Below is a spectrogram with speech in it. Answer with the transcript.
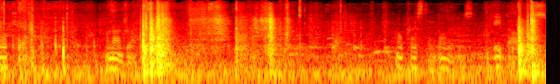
Okay. We're not dropping. No price tag. Oh, there it is. Eight dollars.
